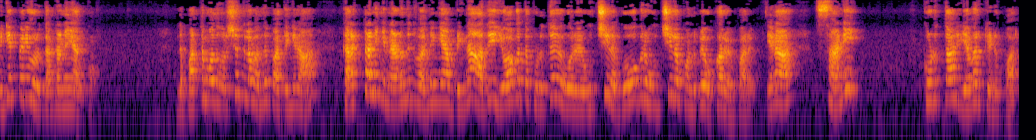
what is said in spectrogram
மிகப்பெரிய ஒரு தண்டனையாக இருக்கும். இந்த பத்தொன்பது வருஷத்தில் வந்து பார்த்தீங்கன்னா கரெக்டாக நீங்கள் நடந்துட்டு வந்தீங்க அப்படின்னா அதே யோகத்தை கொடுத்து ஒரு உச்சியில் கோபுர உச்சியில் கொண்டு போய் உட்கார வைப்பார். ஏன்னா சனி கொடுத்தால் எவர் கெடுப்பார்?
